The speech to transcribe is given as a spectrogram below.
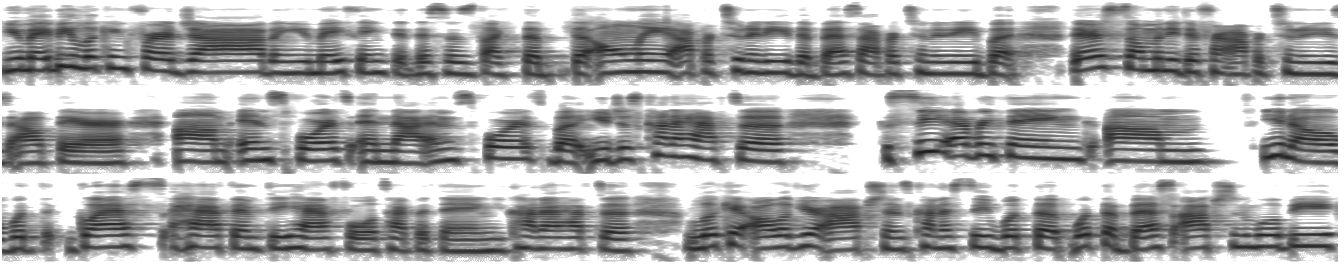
you may be looking for a job and you may think that this is like the the only opportunity the best opportunity but there's so many different opportunities out there um, in sports and not in sports but you just kind of have to see everything um, you know, with glass half empty, half full type of thing. You kind of have to look at all of your options, kind of see what the what the best option will be,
